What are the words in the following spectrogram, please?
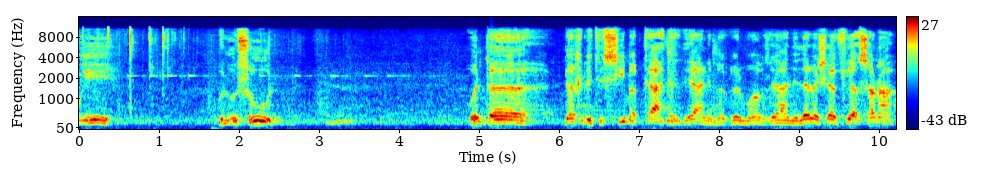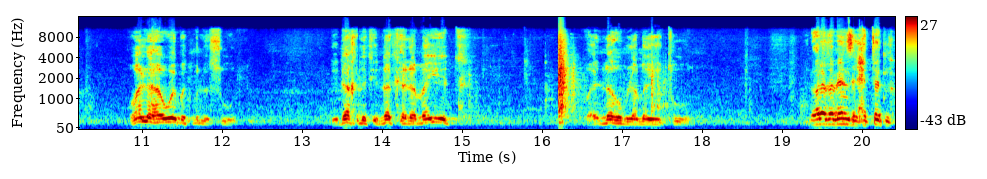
وإيه؟ بالاصول وأنت دخلة السيمة بتاعتك دي يعني من غير مؤاخذة يعني اللي أنا شايف فيها صنعة ولا هوبت من الأصول. دي دخلة إنك لميت وإنهم لميتون. الولد ده بينزل حتتنا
